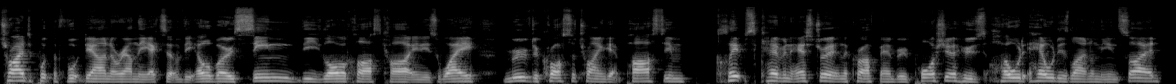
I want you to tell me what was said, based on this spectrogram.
Tried to put the foot down around the exit of the elbow, seen the lower class car in his way, moved across to try and get past him, clips Kevin Estre in the Craft Bamboo Porsche, who's hold, held his line on the inside,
